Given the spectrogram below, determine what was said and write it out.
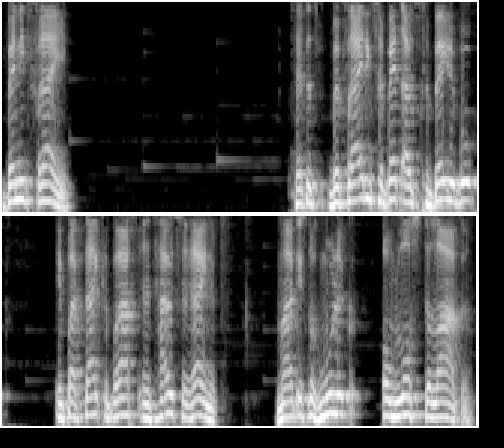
Ik ben niet vrij. Ze heeft het bevrijdingsgebed uit het gebedenboek in praktijk gebracht en het huis gereinigd. Maar het is nog moeilijk om los te laten.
